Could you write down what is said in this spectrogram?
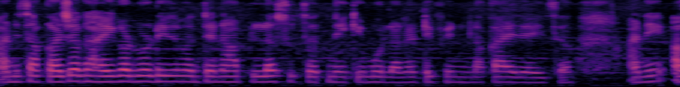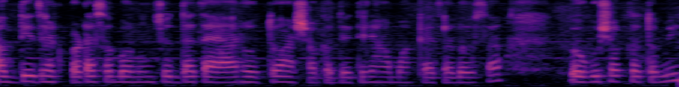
आणि सकाळच्या घाई गडबडीमध्ये ना आपल्याला सुचत नाही की मुलांना टिफिनला काय द्यायचं. आणि अगदी झटपट असं बनवूनसुद्धा तयार होतो अशा पद्धतीने हा मक्याचा डोसा. बघू शकता तुम्ही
